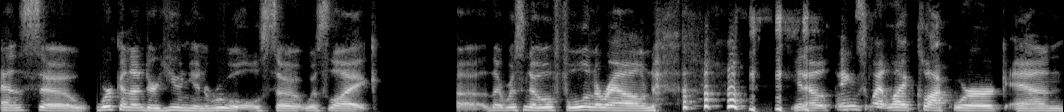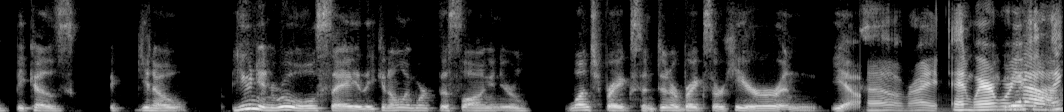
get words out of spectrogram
and so working under union rules. So it was like uh, there was no fooling around. you know, things went like clockwork, and because you know, union rules say that you can only work this long, and your lunch breaks and dinner breaks are here, and yeah. Oh, right. And where were yeah. you filming?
